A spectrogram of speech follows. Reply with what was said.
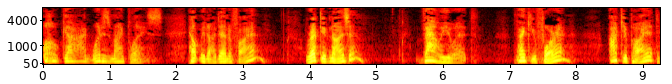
Oh God, what is my place? Help me to identify it, recognize it, value it. Thank you for it. Occupy it.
